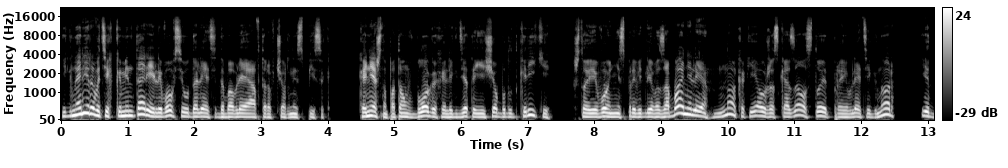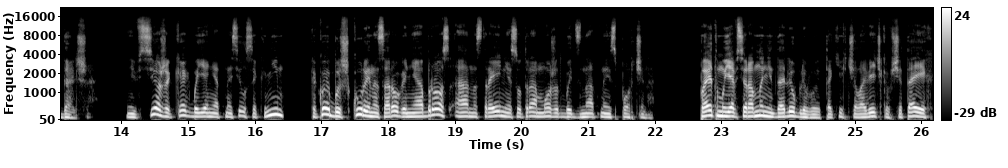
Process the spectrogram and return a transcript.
Игнорировать их комментарии или вовсе удалять, добавляя авторов в черный список. Конечно, потом в блогах или где-то еще будут крики, что его несправедливо забанили, но, как я уже сказал, стоит проявлять игнор и дальше. И все же, как бы я ни относился к ним, какой бы шкурой носорога не оброс, а настроение с утра может быть знатно испорчено. Поэтому я все равно недолюбливаю таких человечков, считая их,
